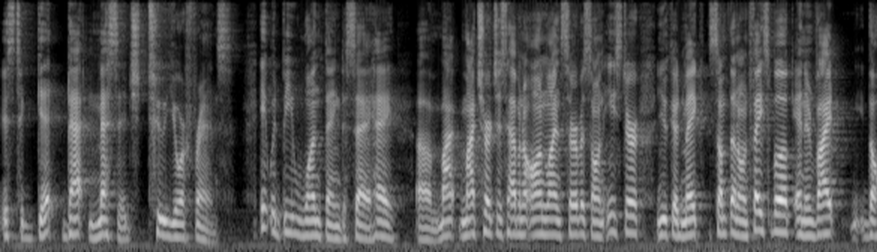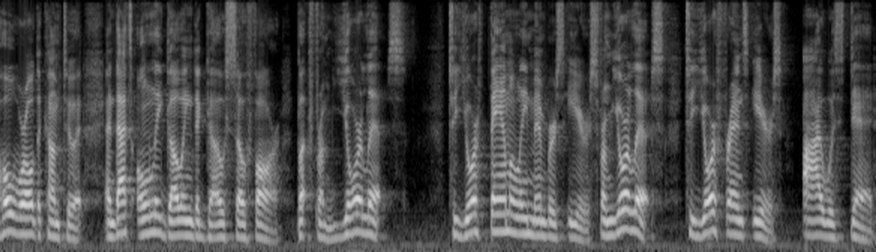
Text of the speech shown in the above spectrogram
is to get that message to your friends. It would be one thing to say, hey, uh, my, my church is having an online service on Easter. You could make something on Facebook and invite the whole world to come to it. And that's only going to go so far but from your lips to your family members' ears, from your lips to your friends' ears, I was dead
